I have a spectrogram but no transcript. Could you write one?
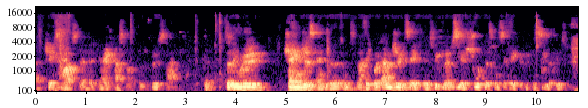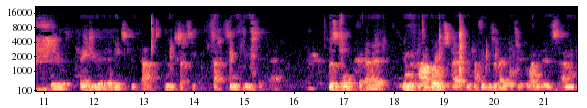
uh, chess master, Garry Kasparov, for the first time. So there were changes and developments. And I think what Alan Turing said is we can only see a short distance ahead, but we can see that there's, there's plenty there that needs to be done. And succinctly said that. This talk uh, in the PowerPoint, uh, which I think is available to everyone, is um,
